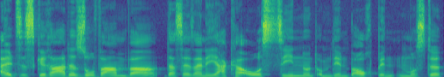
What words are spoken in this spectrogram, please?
Als es gerade so warm war, dass er seine Jacke ausziehen und um den Bauch binden musste,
